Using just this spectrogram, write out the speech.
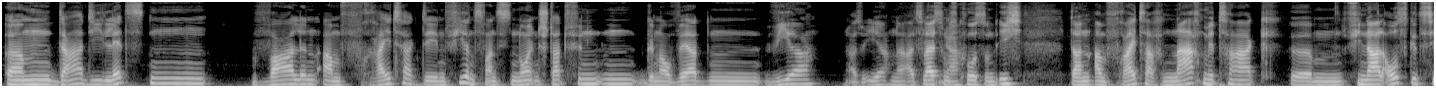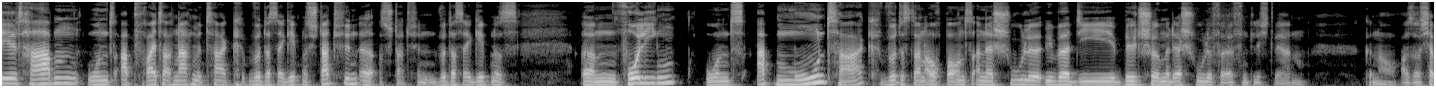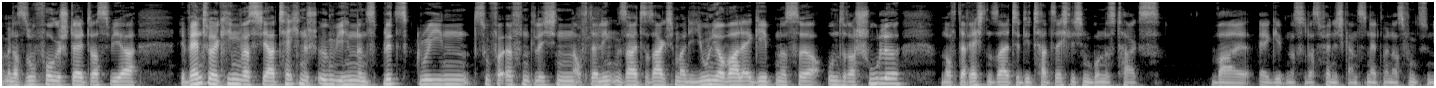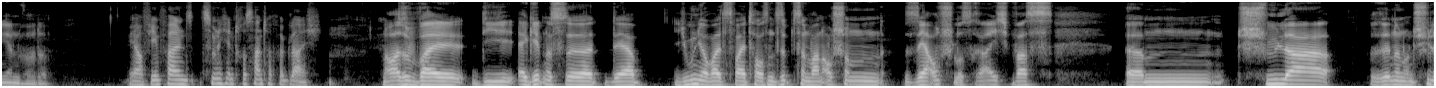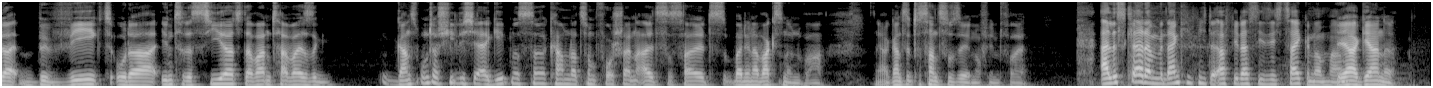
Ähm, da die letzten Wahlen am Freitag, den 24.09. stattfinden, genau werden wir, also ihr ne, als Leistungskurs ja. und ich, dann am Freitagnachmittag ähm, final ausgezählt haben und ab Freitagnachmittag wird das Ergebnis stattfinden, äh, stattfinden wird das Ergebnis ähm, vorliegen und ab Montag wird es dann auch bei uns an der Schule über die Bildschirme der Schule veröffentlicht werden. Genau. Also ich habe mir das so vorgestellt, dass wir eventuell kriegen wir es ja technisch irgendwie hin, einen Splitscreen zu veröffentlichen. Auf der linken Seite, sage ich mal, die Juniorwahlergebnisse unserer Schule und auf der rechten Seite die tatsächlichen Bundestags Wahlergebnisse. Das fände ich ganz nett, wenn das funktionieren würde. Ja, auf jeden Fall ein ziemlich interessanter Vergleich. Genau, also weil die Ergebnisse der Juniorwahl 2017 waren auch schon sehr aufschlussreich, was ähm, Schülerinnen und Schüler bewegt oder interessiert. Da waren teilweise ganz unterschiedliche Ergebnisse, kamen da zum Vorschein, als es halt bei den Erwachsenen war. Ja, ganz interessant zu sehen auf jeden Fall. Alles klar, dann bedanke ich mich dafür, dass Sie sich Zeit genommen haben. Ja, gerne.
